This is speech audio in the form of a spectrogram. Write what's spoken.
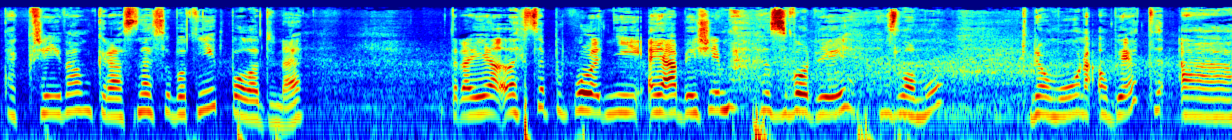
Tak přeji vám krásné sobotní poledne. Teda je lehce popolední a já běžím z vody, z lomu, domů na oběd a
